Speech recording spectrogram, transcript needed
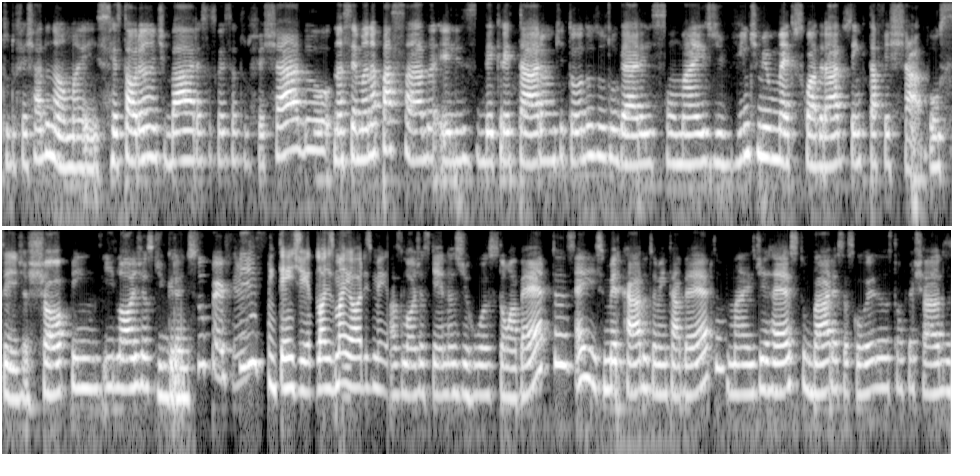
tudo fechado não, mas restaurante, bar, essas coisas tá tudo fechado. Na semana passada, eles decretaram que todos os lugares com mais de 20 mil metros quadrados tem que estar tá fechado. Ou seja, shoppings e lojas de grande superfície. Entendi, lojas maiores mesmo. As lojas pequenas de ruas estão abertas. É isso, o mercado também tá aberto, mas de resto, bar, essas coisas estão fechadas.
